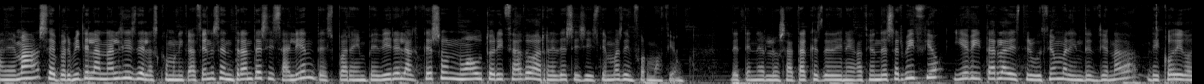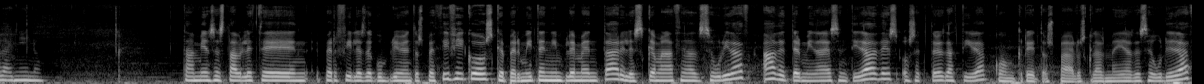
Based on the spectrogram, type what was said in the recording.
Además, se permite el análisis de las comunicaciones entrantes y salientes para impedir el acceso no autorizado a redes y sistemas de información, detener los ataques de denegación de servicio y evitar la distribución malintencionada de código dañino. También se establecen perfiles de cumplimiento específicos que permiten implementar el Esquema Nacional de Seguridad a determinadas entidades o sectores de actividad concretos para los que las medidas de seguridad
